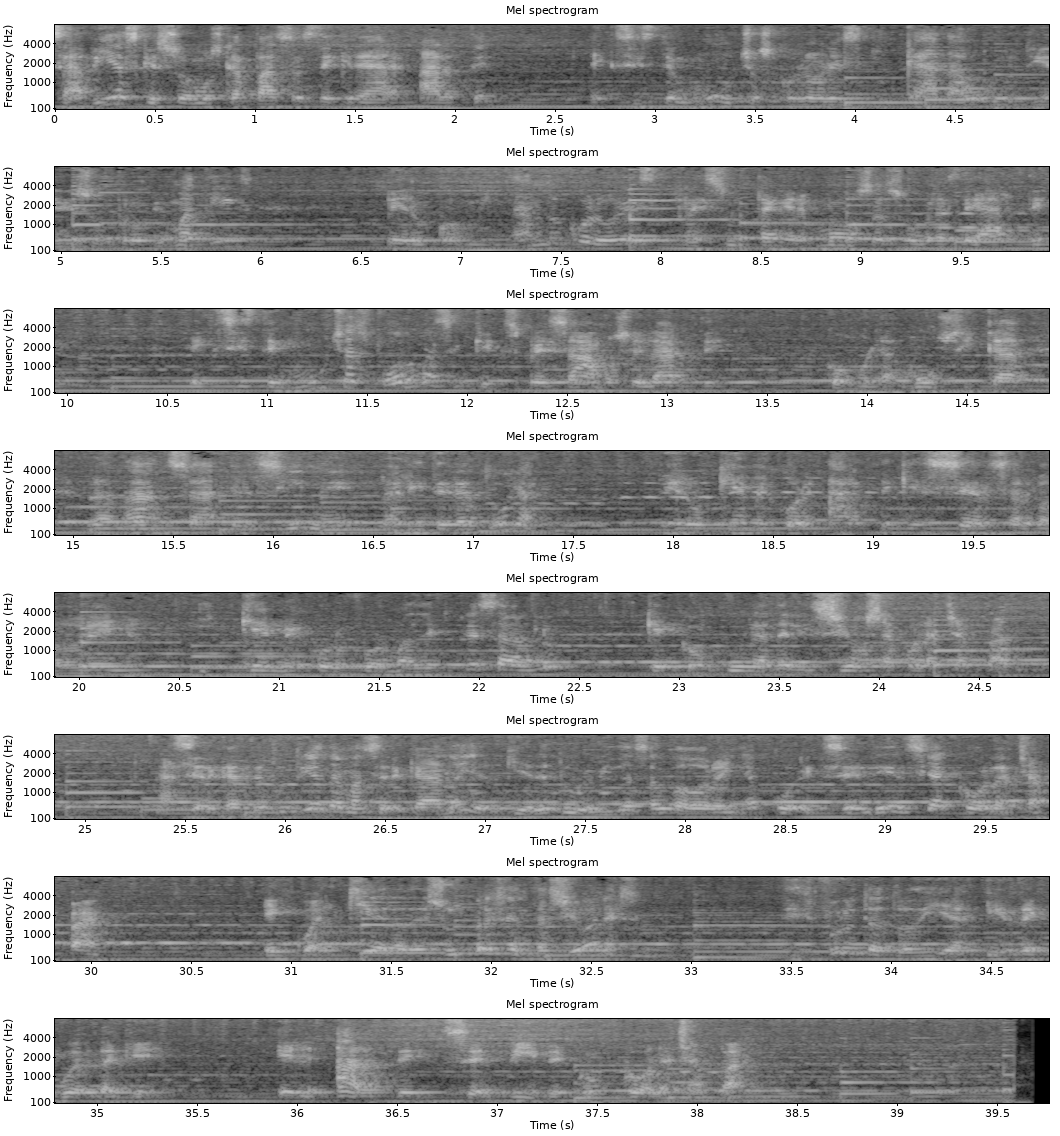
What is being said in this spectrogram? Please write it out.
¿Sabías que somos capaces de crear arte? Existen muchos colores y cada uno tiene su propio matiz, pero combinando colores resultan hermosas obras de arte. Existen muchas formas en que expresamos el arte, como la música, la danza, el cine, la literatura. Pero qué mejor arte que ser salvadoreño y qué mejor forma de expresarlo que con una deliciosa cola champán. Acércate a tu tienda más cercana y adquiere tu bebida salvadoreña por excelencia cola champán. En cualquiera de sus presentaciones. Disfruta tu día y recuerda que el arte se vive con cola champán.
